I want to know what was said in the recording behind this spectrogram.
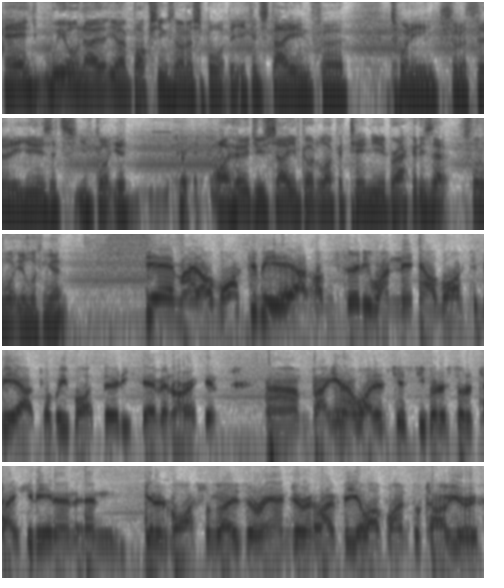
And we all know that you know boxing's not a sport that you can stay in for twenty, sort of thirty years. It's you've got your. I heard you say you've got like a ten year bracket. Is that sort of what you're looking at? Yeah, mate, I'd like to be out. I'm 31 now. I'd like to be out probably by 37, I reckon. Um, but you know what? It's just you've got to sort of take it in and, and get advice from those around you, and hope that your loved ones will tell you if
